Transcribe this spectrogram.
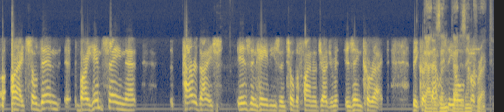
All right. So then, by him saying that paradise is in Hades until the final judgment is incorrect, because that, that is was in, the that old is incorrect. Covenant.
